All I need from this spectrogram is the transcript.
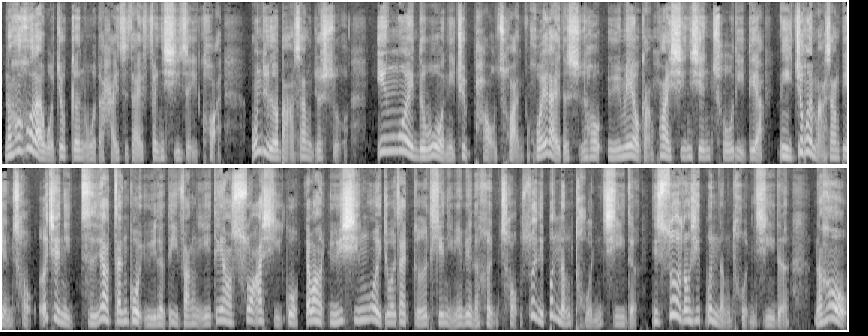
然后后来我就跟我的孩子在分析这一块，我女儿马上就说。因为如果你去跑船回来的时候，鱼没有赶快新鲜处理掉，你就会马上变臭。而且你只要沾过鱼的地方，你一定要刷洗过，要不然鱼腥味就会在隔天里面变得很臭。所以你不能囤积的，你所有东西不能囤积的。然后，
